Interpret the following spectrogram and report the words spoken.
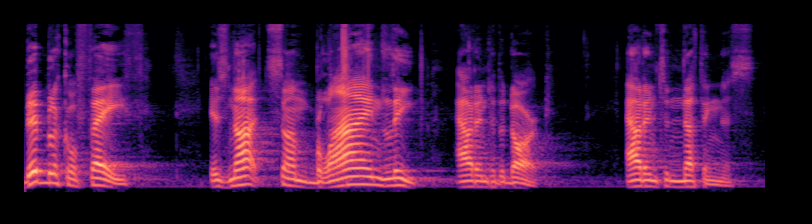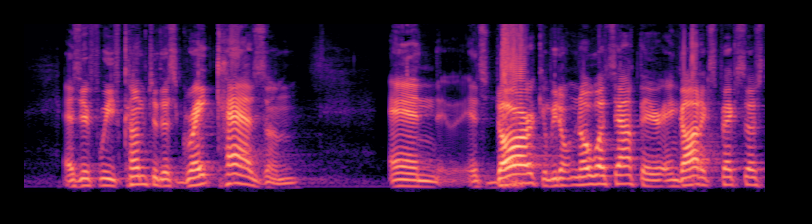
Biblical faith is not some blind leap out into the dark, out into nothingness, as if we've come to this great chasm and it's dark and we don't know what's out there, and God expects us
